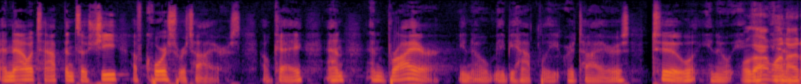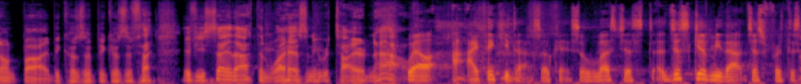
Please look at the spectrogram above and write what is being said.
and now it's happened. So she, of course, retires. Okay, and and Breyer, you know, maybe happily retires too. You know, Well, that one I don't buy because of, because if that, if you say that, then why hasn't he retired now? Well, I, I think he does. Okay, so let's just uh, just give me that just for this.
